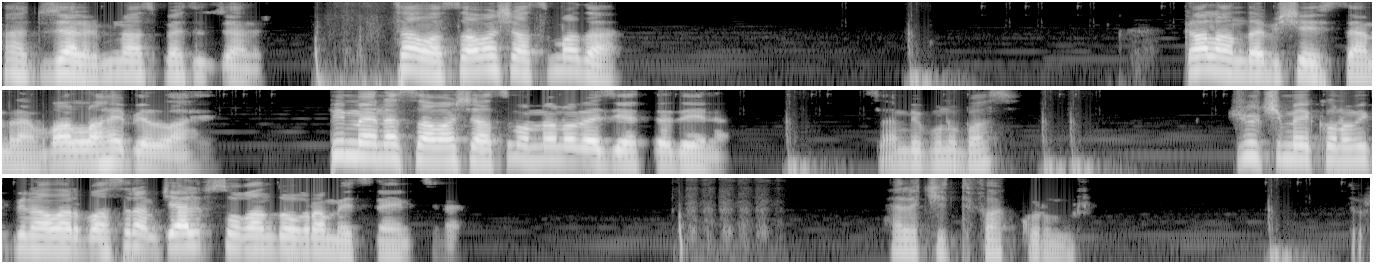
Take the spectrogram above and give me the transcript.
Hə düzəlir münasibəti düzəlir Sağla savaş açma da Qalanda bir şey istəmirəm vallahi billahi Bir mənə savaş açma mən o vəziyyətdə deyiləm Sən bir bunu bas Gül kimi ekonomik binalar basıram. Gəlib soğan doğram etsinəyin içinə. Hələ ki ittifaq qurmur. Dur,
